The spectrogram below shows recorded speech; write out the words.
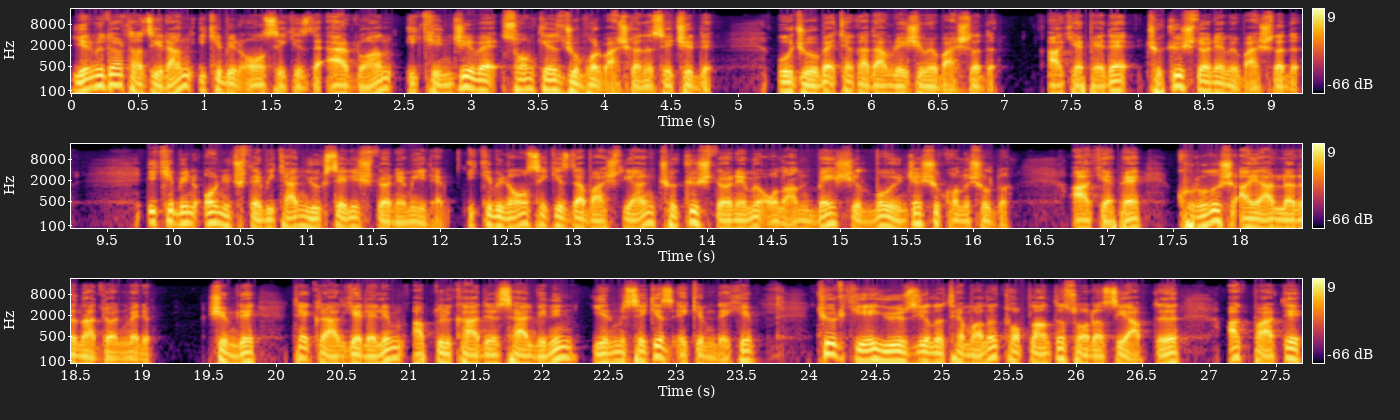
24 Haziran 2018'de Erdoğan ikinci ve son kez Cumhurbaşkanı seçildi. Ucube tek adam rejimi başladı. AKP'de çöküş dönemi başladı. 2013'te biten yükseliş dönemiyle 2018'de başlayan çöküş dönemi olan 5 yıl boyunca şu konuşuldu. AKP kuruluş ayarlarına dönmeli. Şimdi tekrar gelelim Abdülkadir Selvi'nin 28 Ekim'deki Türkiye Yüzyılı temalı toplantı sonrası yaptığı AK Parti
